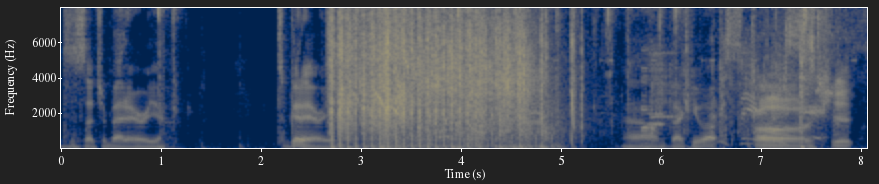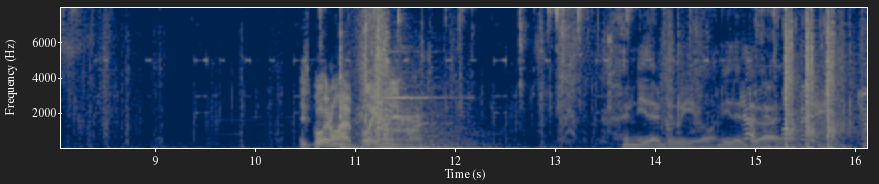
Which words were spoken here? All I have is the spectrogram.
this is such a bad area. It's a good area. I'll back you up. Let me see it. Oh shit. His boy don't have plates anymore. neither do we. Well, neither do Gas is I. moving in. New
